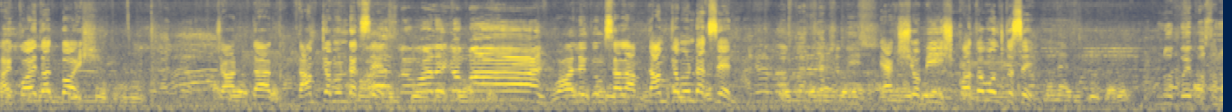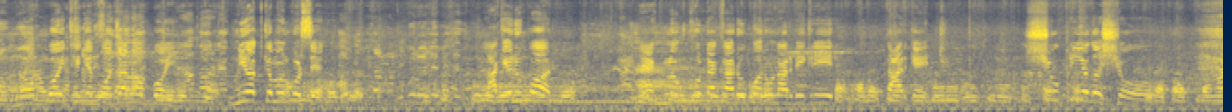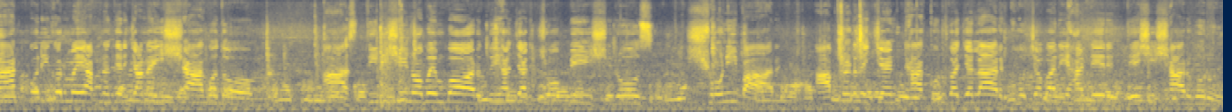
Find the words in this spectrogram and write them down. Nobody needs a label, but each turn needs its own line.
ভাই কয় দাঁত বয়স? চার দাঁত। দাম কেমন ডাকছেন? ওয়ালাইকুম সালাম। দাম কেমন ডাকছেন? একশো বিশ। কত বলতেছে?
নব্বই
নব্বই থেকে পঁচানব্বই। নিয়ত কেমন করছেন? লাখের উপর? এক লক্ষ টাকার উপর ওনার বিক্রির টার্গেট সুপ্রিয় দর্শক, হাট পরিক্রমায় আপনাদের জানাই স্বাগত আজ তিরিশে নভেম্বর দুই হাজার চব্বিশ, রোজ শনিবার। আপনারা দেখছেন ঠাকুরগাঁ জেলার খোঁচাবাড়ি হাটের দেশি সার গরু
